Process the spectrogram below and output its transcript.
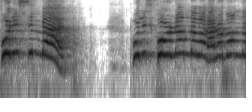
Polisim ben. Polis kornam da var arabam da.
